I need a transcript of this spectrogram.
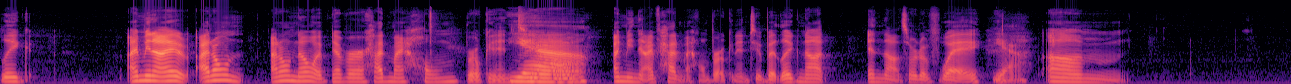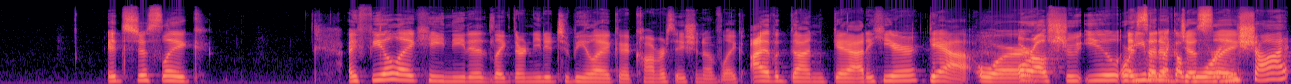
like I mean I I don't I don't know. I've never had my home broken into. Yeah. I mean I've had my home broken into, but like not in that sort of way. Yeah. Um it's just like I feel like he needed like there needed to be like a conversation of like I have a gun, get out of here, Yeah. Or or I'll shoot you or instead even like a just warning like shot.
